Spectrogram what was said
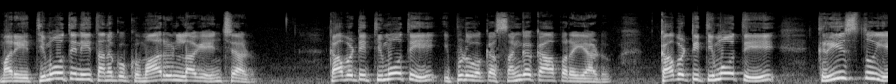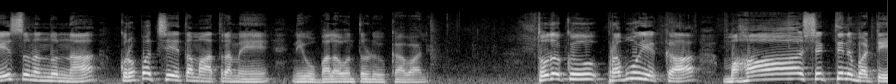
మరి తిమోతిని తనకు కుమారునిలాగా ఎంచాడు. కాబట్టి తిమోతి ఇప్పుడు ఒక సంఘ కాపరయ్యాడు. కాబట్టి తిమోతి క్రీస్తు యేసునందున్న కృపచేత మాత్రమే నీవు బలవంతుడు కావాలి. తుదకు ప్రభు యొక్క మహాశక్తిని బట్టి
